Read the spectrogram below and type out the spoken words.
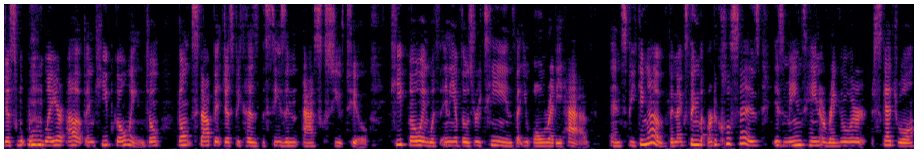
just layer up and keep going. Don't don't stop it just because the season asks you to. Keep going with any of those routines that you already have. And speaking of, the next thing the article says is maintain a regular schedule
